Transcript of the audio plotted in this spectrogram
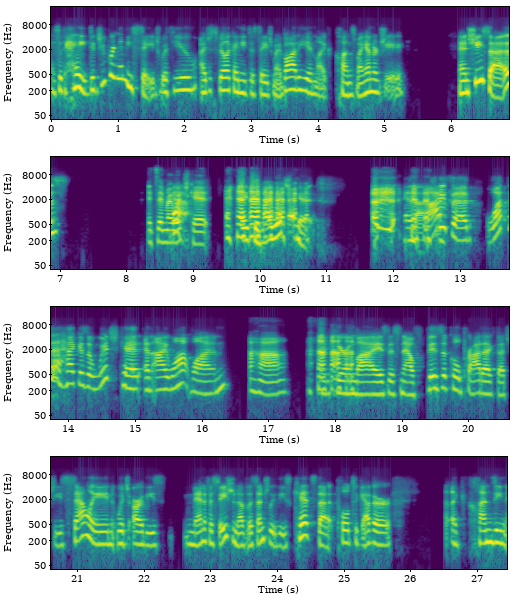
I said, Hey, did you bring any sage with you? I just feel like I need to sage my body and like cleanse my energy. And she says, It's in my yeah, witch kit. it's in my witch kit. And I said, What the heck is a witch kit? And I want one. Uh huh and herein lies this now physical product that she's selling, which are these manifestation of essentially these kits that pull together like cleansing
